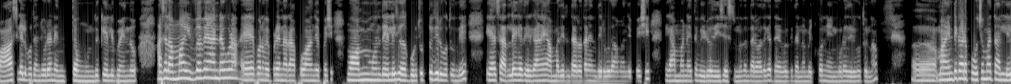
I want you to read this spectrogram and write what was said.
ఫాస్ట్గా వెళ్ళిపోతాను. చూడండి ఎంత ముందుకు వెళ్ళిపోయిందో. అసలు అమ్మ ఇవ్వవే అంటే కూడా ఏ పోను ఎప్పుడైనా రాపో అని చెప్పేసి మా మమ్మీ ముందు వెళ్ళి ఇక గుడి చుట్టూ తిరుగుతుంది. ఇక సర్లే ఇక తిరగానే అమ్మ తిరిగిన తర్వాత నేను తిరుగుదామని చెప్పేసి ఇక అమ్మని అయితే వీడియో తీసేస్తున్నా దాని తర్వాత దేవుడికి దండం పెట్టుకొని నేను కూడా తిరుగుతున్నా. మా మా ఇంటికాడ పోచమ్మ తల్లి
